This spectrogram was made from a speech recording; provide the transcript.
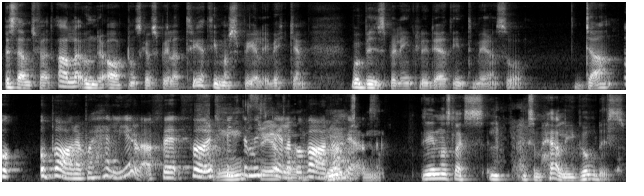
bestämt för att alla under 18 ska spela tre timmars spel i veckan. Mobilspel inkluderat inte mer än så. Done. Och, och bara på helger va? För förut fick Mm, de ju fredag. spela på vardagar Mm. också. Det är någon slags liksom helggodis.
